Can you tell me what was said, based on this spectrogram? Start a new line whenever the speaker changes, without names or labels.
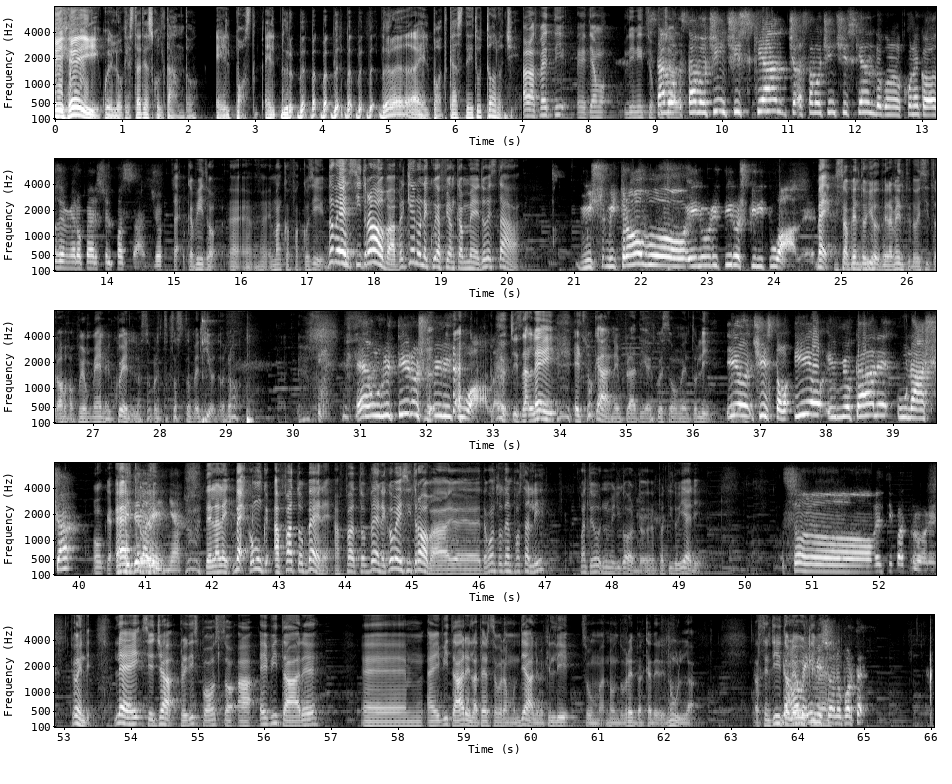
Hey hey, quello che state ascoltando è il post è il, è il podcast dei tuttologi.
Allora, aspetti, mettiamo l'inizio
Stavo, stavo, cincischian- cioè, stavo cincischiando con alcune cose e mi ero perso il passaggio.
Eh, ho capito, eh, eh, manco a fa così. Dove si trova? Perché non è qui a fianco a me? Dove sta?
Mi, mi trovo in un ritiro spirituale.
Beh, sapendo io veramente dove si trova, più o meno è quello, soprattutto sto periodo, no?
È un ritiro spirituale.
Ci sta lei e il suo cane in pratica in questo momento lì.
Io ci sto, io, il mio cane, un'ascia
Ok,
e della
ecco,
legna.
Della legna. Beh, comunque ha fatto bene, ha fatto bene. Come si trova? Eh, da quanto tempo sta lì? Quante ore? Non mi ricordo, è partito ieri.
Sono 24 ore.
Quindi lei si è già predisposto a evitare ehm, a evitare la terza guerra mondiale perché lì insomma non dovrebbe accadere nulla. Ha sentito
No,
le
vabbè,
ultime
io mi sono portato.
